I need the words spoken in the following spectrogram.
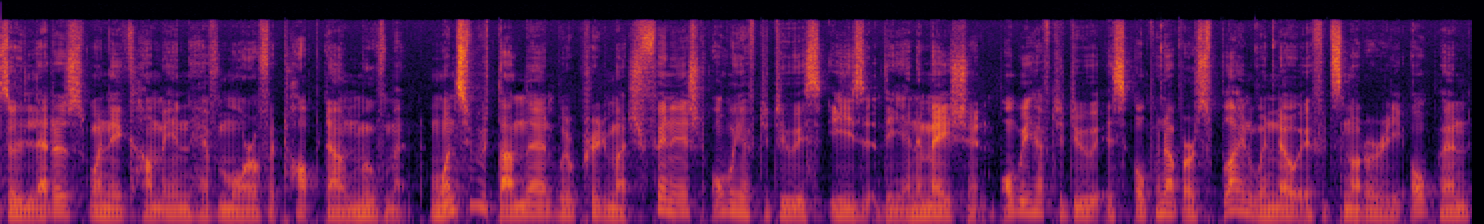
so the letters, when they come in, have more of a top-down movement. Once we've done that, we're pretty much finished. All we have to do is ease the animation. All we have to do is open up our spline window if it's not already open.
